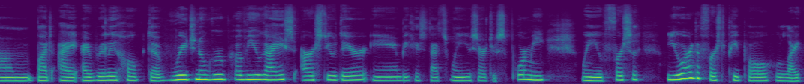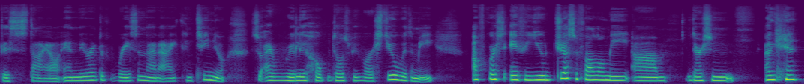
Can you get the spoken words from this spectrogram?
Um, but I, I really hope the original group of you guys are still there. And because that's when you start to support me, when you first you are the first people who like this style and you're the reason that I continue. So I really hope those people are still with me. Of course, if you just follow me, um, there's an, again,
